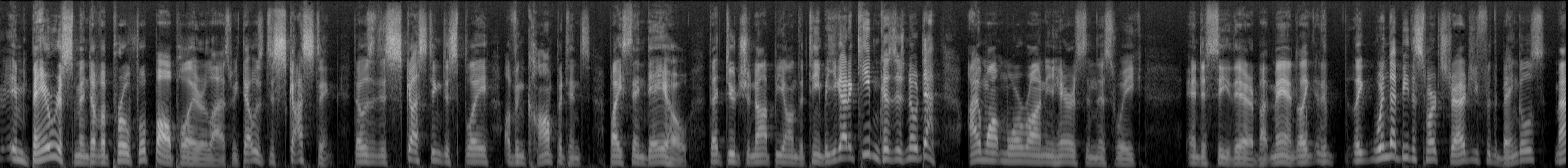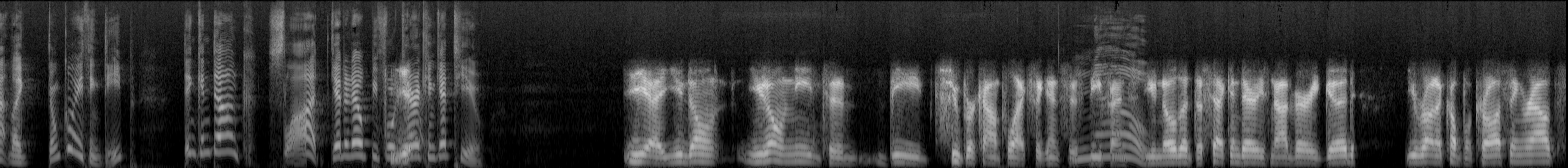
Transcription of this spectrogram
embarrassment of a pro football player last week. That was disgusting. That was a disgusting display of incompetence by Sendejo. That dude should not be on the team, but you got to keep him because there's no depth. I want more Ronnie Harrison this week and to see there. But man, like, like wouldn't that be the smart strategy for the Bengals, Matt? Like, don't go anything deep. Dink and dunk, slot, get it out before Yeah. Garrett can get to you. Yeah, you don't you don't need to be super complex against this No. defense. You know that the secondary is not very good. You run a couple crossing routes,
